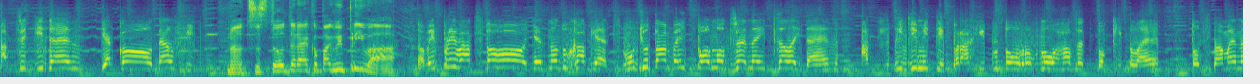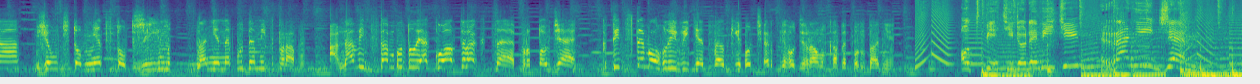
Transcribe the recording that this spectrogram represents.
a třetí den jako delfín. No co z toho teda jako pak vyplývá? No vyplývá z toho jednoduchá věc. Můžu tam být ponodřený celý den a ty lidi mi ty prachy budou rovnou házet do kyble. To znamená, že už to město dřím na ně nebude mít pravo. A navíc tam budu jako atrakce, protože kdy jste mohli vidět velkýho černého žraloka ve fontaně? Od pěti do devíti ranní jam.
